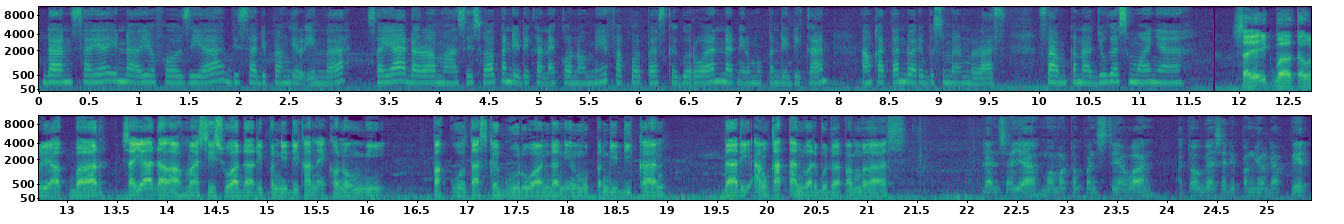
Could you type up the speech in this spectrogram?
Dan saya Indah Ayu Fauzia, bisa dipanggil Indah. Saya adalah mahasiswa Pendidikan Ekonomi Fakultas Keguruan dan Ilmu Pendidikan Angkatan 2019. Salam kenal juga semuanya. Saya Iqbal Tauli Akbar. Saya adalah mahasiswa dari Pendidikan Ekonomi Fakultas Keguruan dan Ilmu Pendidikan dari angkatan 2018. Dan saya Muhammad Topan Setiawan atau biasa dipanggil David.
